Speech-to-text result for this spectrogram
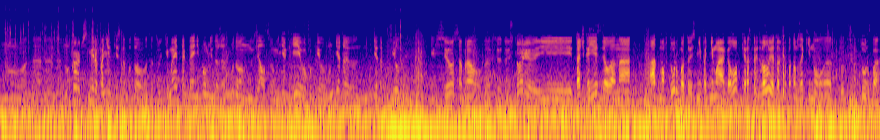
Ну вот, да, да, да. Ну, короче, с мира по нитке стопудово. Вот этот ультимейт тогда, я не помню даже откуда он взялся у меня, где я его купил. Ну, где-то где купил и все, собрал всю эту историю. И тачка ездила на Atmos Turbo, то есть не поднимая головки. Распредвалы я только потом закинул э, ту- турбо.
